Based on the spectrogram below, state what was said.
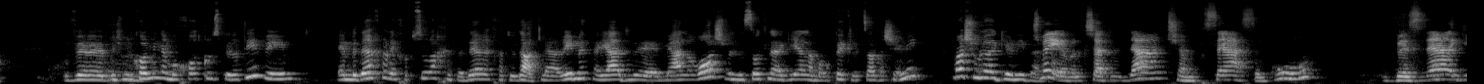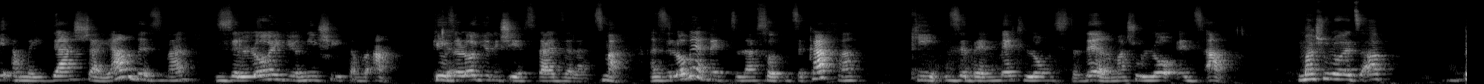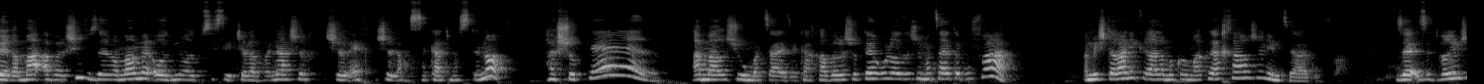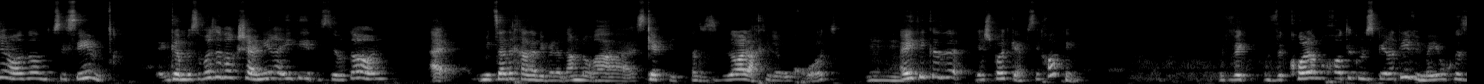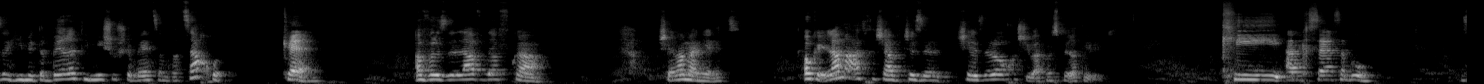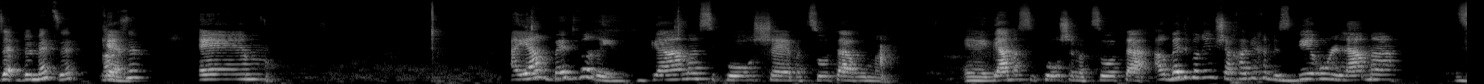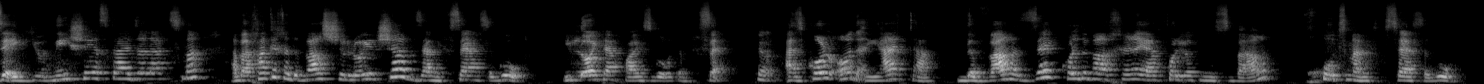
ובשביל כל מיני מוחות קונספירטיביים, הם בדרך כלל יחפשו לך את הדרך, את יודעת, להרים את היד אה, מעל הראש ולנסות להגיע למרפק לצד השני, משהו לא הגיוני בעיה. תשמעי, אבל כשאת יודעת שהמכסה היה סגור, וזה המידע שהיה הרבה זמן, זה לא הגיוני שהיא טבעה. כאילו כן. זה לא הגיוני שהיא עשתה את זה לעצמה. אז זה לא באמת לעשות את זה ככה, כי זה באמת לא מסתדר, משהו לא adds up. משהו לא adds up ברמה, אבל שוב זה רמה מאוד מאוד בסיסית של הבנה של, של, איך, של הסקת מסקנות. השוטר אמר שהוא מצא את זה ככה, אבל השוטר הוא לא זה שמצא את הגופה. המשטרה נקראה למקום רק לאחר שנמצאה הגופה. זה, זה דברים שהם מאוד מאוד בסיסיים. גם בסופו של דבר כשאני ראיתי את הסרטון, אה, מצד אחד אני בן אדם נורא סקפטי, אז לא הלכתי לרוחות, הייתי כזה, יש פה התקף פסיכוטי. ו- וכל המוחות הקונספירטיביים היו כזה, היא מדברת עם מישהו שבעצם רצח אותה. כן. אבל זה לאו דווקא... שאלה מעניינת. אוקיי, למה את חשבת שזה, שזה לא חשיבה קונספירטיבית? כי המכסה היה סגור. זה באמת זה? רק כן. זה? אמ, היה הרבה דברים, גם הסיפור שמצאו אותה ערומה, אה, גם הסיפור שמצאו אותה, הרבה דברים שאחר כך הם הסבירו למה זה הגיוני שהיא עשתה את זה לעצמה, אבל אחר כך הדבר שלא ישב זה המכסה היה סגור. היא לא הייתה יכולה לסגור את המכסה. כן. אז כל עוד היה את הדבר הזה, כל דבר אחר היה יכול להיות מוסבר, חוץ מהמכסה הסגור.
